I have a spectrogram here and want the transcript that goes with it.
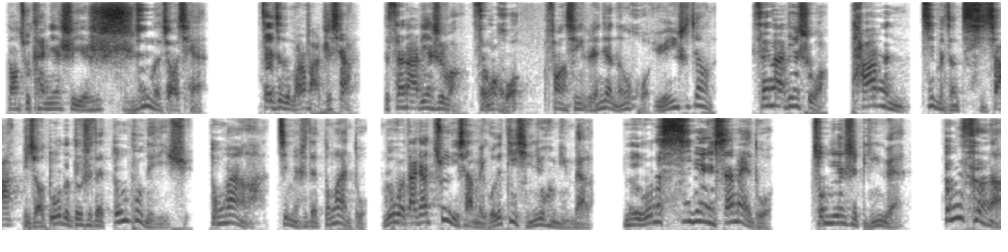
当初看电视也是使劲的交钱，在这个玩法之下，这三大电视网怎么活？放心，人家能活，原因是这样的：三大电视网他们基本上起家比较多的都是在东部的地区，东岸啊，基本是在东岸多。如果大家注意一下美国的地形，就会明白了，美国的西边是山脉多，中间是平原。东侧呢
